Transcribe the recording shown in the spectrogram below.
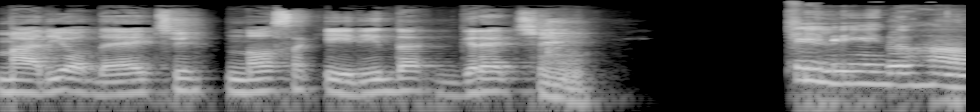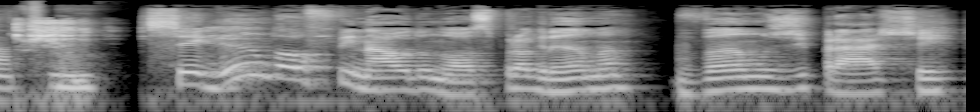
Maria Odete, nossa querida Gretchen. Que lindo, Rafa. Chegando ao final do nosso programa, vamos de praxe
